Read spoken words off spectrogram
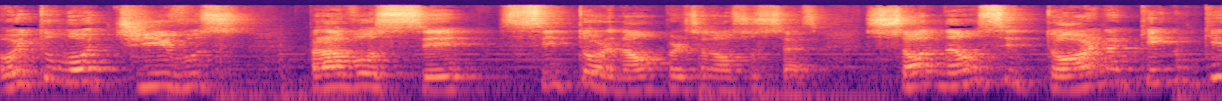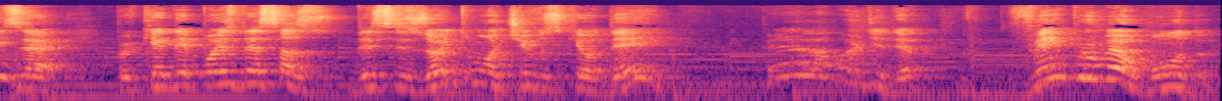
oito motivos para você se tornar um personal sucesso. Só não se torna quem não quiser, porque depois dessas, desses oito motivos que eu dei, pelo amor de Deus, vem pro meu mundo,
